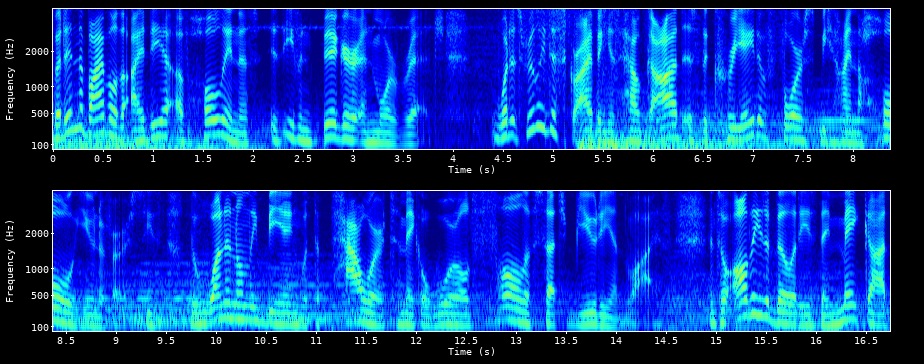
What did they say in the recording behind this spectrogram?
But in the Bible, the idea of holiness is even bigger and more rich. What it's really describing is how God is the creative force behind the whole universe. He's the one and only being with the power to make a world full of such beauty and life. And so all these abilities, they make God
